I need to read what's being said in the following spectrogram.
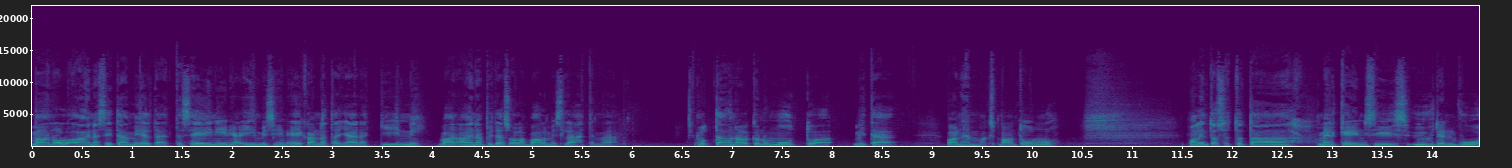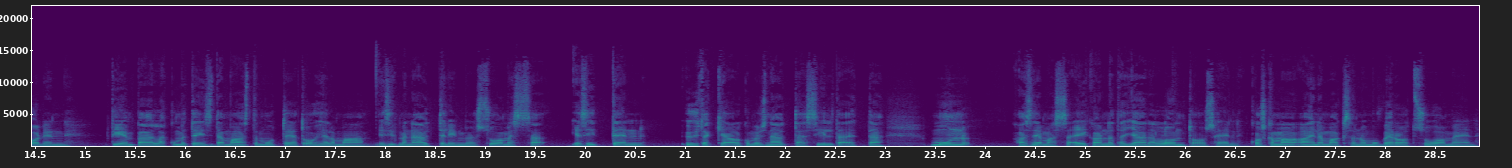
Mä oon ollut aina sitä mieltä, että seiniin ja ihmisiin ei kannata jäädä kiinni, vaan aina pitäisi olla valmis lähtemään. Mutta tämä on alkanut muuttua, mitä vanhemmaksi mä oon tullut. Mä olin tuossa tota, melkein siis yhden vuoden tien päällä, kun mä tein sitä maastamuuttajat-ohjelmaa ja sitten mä näyttelin myös Suomessa. Ja sitten yhtäkkiä alkoi myös näyttää siltä, että mun asemassa ei kannata jäädä Lontooseen, koska mä oon aina maksanut mun verot Suomeen.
